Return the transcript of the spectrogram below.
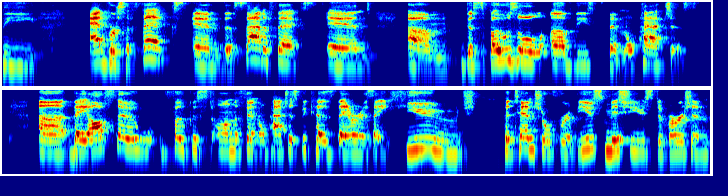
the adverse effects and the side effects and um, disposal of these fentanyl patches. Uh, they also focused on the fentanyl patches because there is a huge potential for abuse, misuse, diversion,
